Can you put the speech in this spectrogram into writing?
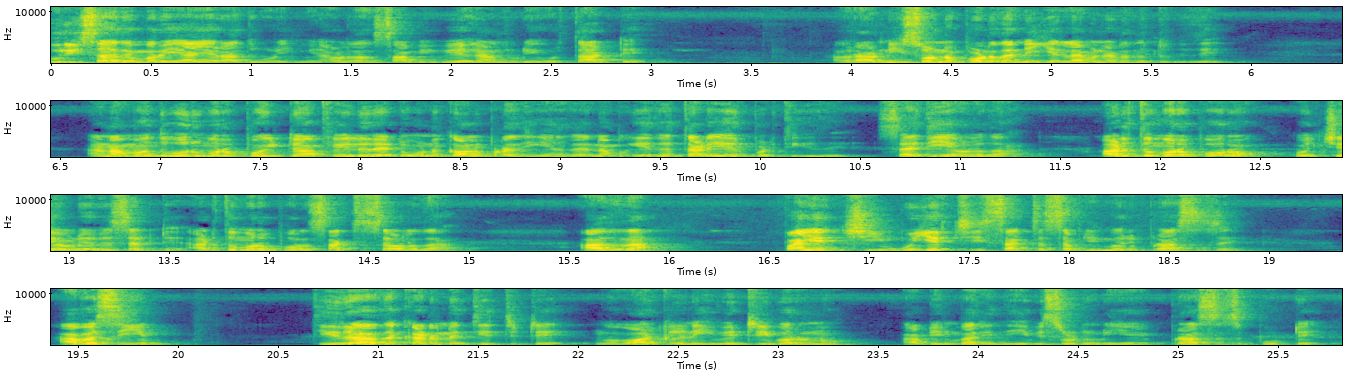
குறிசாத முறை அயராது மீன் அவ்வளோதான் சாமி விவேகானந்தருடைய ஒரு தாட்டு. அவர் அன்றைக்கி சொன்ன போட தான் இன்றைக்கி எல்லாமே நடந்துகிட்டு இருக்குது நம்ம வந்து ஒரு முறை போயிட்டோம் ஃபெயிலியர் ஆகிட்டோம் ஒன்றும் கவலைப்படாதீங்க. அதை நமக்கு எதோ தடை ஏற்படுத்திக்குது? சதி அவ்வளோதான் அடுத்த முறை போகிறோம் கொஞ்சம் அப்படியே ரிசல்ட்டு அடுத்த முறை போகிறோம் சக்ஸஸ் அவ்வளோதான் அதுதான் பயிற்சி முயற்சி சக்ஸஸ் அப்படின்ற மாதிரி ப்ராசஸ்ஸு அவசியம் தீராத கடனை தீர்த்துட்டு உங்கள் வாழ்க்கையில் நீங்கள் வெற்றி பெறணும் அப்படின்னு மாதிரி இந்த எபிசோடுடைய ப்ராசஸ் போட்டு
